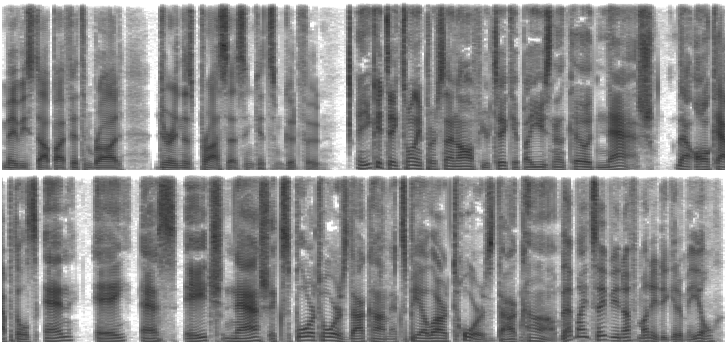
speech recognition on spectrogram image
maybe stop by Fifth and Broad during this process and get some good food. And you can take 20% off your ticket by using the code NASH. That all capitals N A S H, NASH, exploretours.com, XPLRtours.com. That might save you enough money to get a meal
